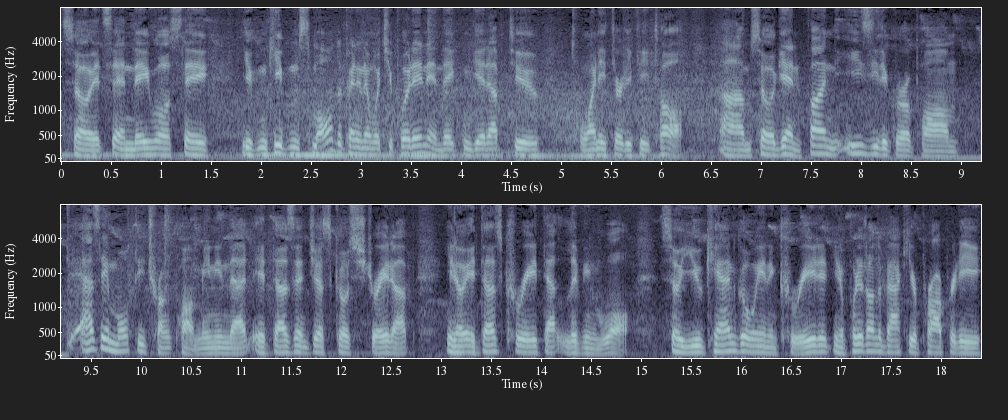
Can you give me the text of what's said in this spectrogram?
So it's, and they will stay, you can keep them small depending on what you put in, and they can get up to 20, 30 feet tall. Um, so again, fun, easy to grow palm as a multi-trunk palm, meaning that it doesn't just go straight up, you know, it does create that living wall. So you can go in and create it, you know, put it on the back of your property,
